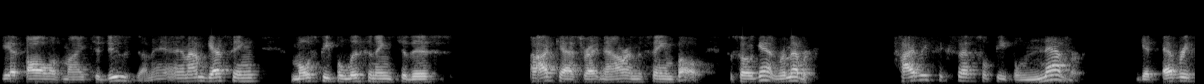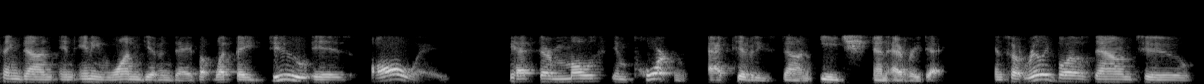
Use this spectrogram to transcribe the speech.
get all of my to-dos done. And I'm guessing most people listening to this podcast right now are in the same boat. So again, remember, highly successful people never get everything done in any one given day, but what they do is always get their most important activities done each and every day. And so it really boils down to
